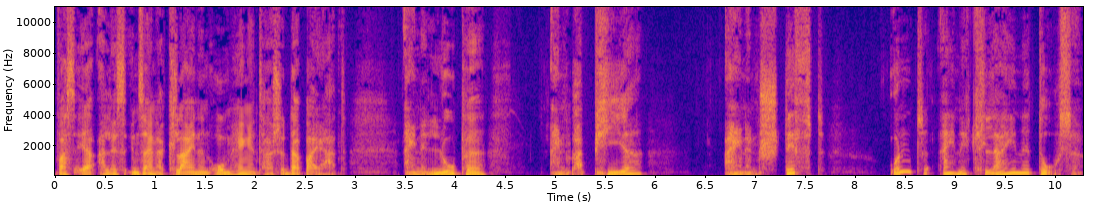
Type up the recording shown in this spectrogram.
was er alles in seiner kleinen Umhängetasche dabei hat. Eine Lupe, ein Papier, einen Stift und eine kleine Dose.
